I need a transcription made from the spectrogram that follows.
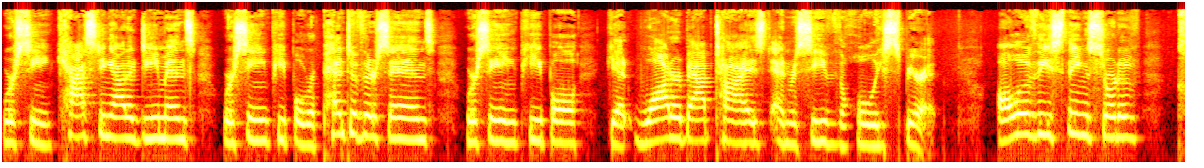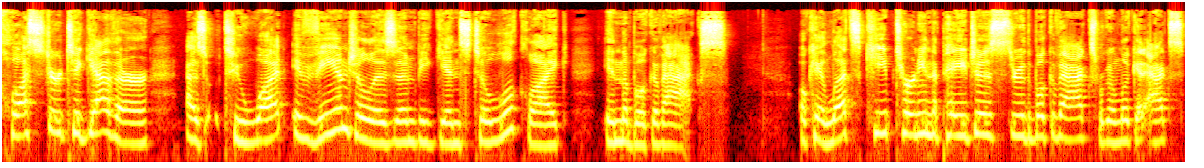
we're seeing casting out of demons, we're seeing people repent of their sins, we're seeing people get water baptized, and receive the Holy Spirit. All of these things sort of cluster together as to what evangelism begins to look like in the book of Acts. Okay, let's keep turning the pages through the book of Acts. We're going to look at Acts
